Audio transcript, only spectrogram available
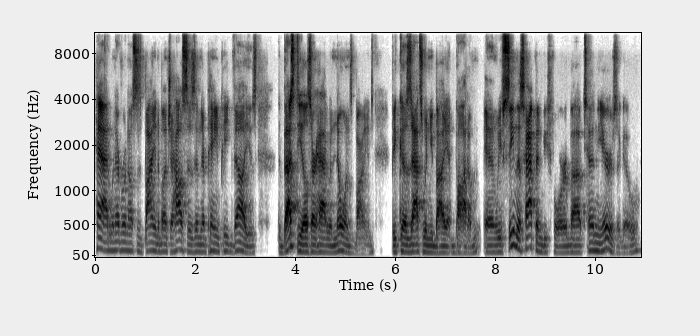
had when everyone else is buying a bunch of houses and they're paying peak values. The best deals are had when no one's buying because that's when you buy at bottom. And we've seen this happen before about 10 years ago,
